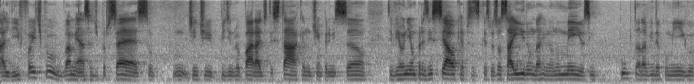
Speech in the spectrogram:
Ali foi tipo ameaça de processo, gente pedindo pra eu parar de testar, que eu não tinha permissão. Teve reunião presencial, que as que as pessoas saíram da reunião no meio, assim, puta da vida comigo.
